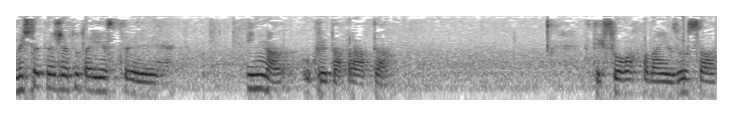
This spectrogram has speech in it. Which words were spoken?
Myślę też, że tutaj jest y, inna ukryta prawda. W tych słowach Pana Jezusa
